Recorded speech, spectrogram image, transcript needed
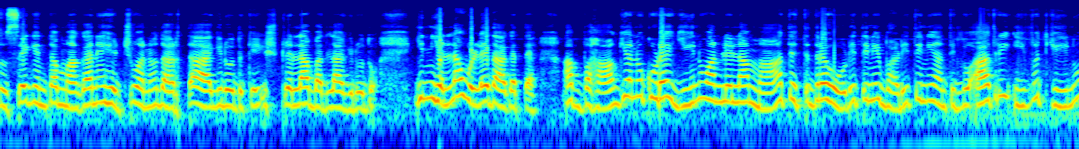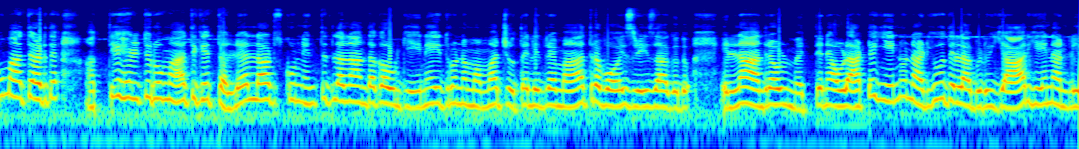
ಸೊಸೆಗಿಂತ ಮಗನೇ ಹೆಚ್ಚು ಅನ್ನೋದು ಅರ್ಥ ಆಗಿರೋದಕ್ಕೆ ಇಷ್ಟೆಲ್ಲ ಬದಲಾಗಿರೋದು. ಇನ್ನು ಎಲ್ಲ ಒಳ್ಳೇದಾಗತ್ತೆ. ಆ ಭಾಗ್ಯನೂ ಕೂಡ ಏನೂ ಅನ್ನಲಿಲ್ಲ ಮಾತೆತ್ತಿದ್ರೆ ಹೊಡಿತೀನಿ, ಬಡಿತೀನಿ ಅಂತಿದ್ಲು. ಆದರೆ ಇವತ್ತು ಏನೂ ಮಾತಾಡದೆ. ಅತ್ತೆ ಹೇಳ್ತಿರೋ ಮಾತಿಗೆ ತಲೆ ಅಲ್ಲಾಡಿಸ್ಕೊಂಡು ನಿಂತಿದ್ಲಲ್ಲ ಅಂದಾಗ ಅವ್ಳಿಗೆ ಏನೇ ಇದ್ರು ನಮ್ಮಮ್ಮ ಜೊತೆಲಿದ್ರೆ ಮಾತ್ರ ವಾಯ್ಸ್ ರೇಸ್ ಆಗೋದು. ಇಲ್ಲ ಅಂದರೆ ಅವಳು ಮೆತ್ತನೆ, ಅವಳ ಆಟ ಏನೂ ನಡೆಯುವುದಿಲ್ಲ ಬಿಡು. ಯಾರು ಏನು ಅನ್ನಲಿ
